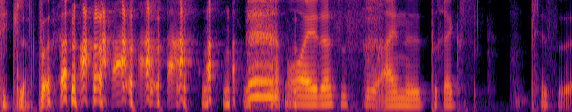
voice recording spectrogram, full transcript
die Klappe. oh, ey, das ist so eine Dreckspisse.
